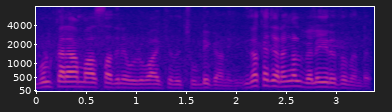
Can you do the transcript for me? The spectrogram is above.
അബുൽ കലാം ആസാദിനെ ഒഴിവാക്കിയത് ചൂണ്ടിക്കാണിക്കും. ഇതൊക്കെ ജനങ്ങൾ വിലയിരുത്തുന്നുണ്ട്.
